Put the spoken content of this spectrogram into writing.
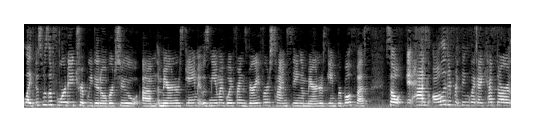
like this was a four day trip we did over to um, a Mariners game. It was me and my boyfriend's very first time seeing a Mariners game for both of us. So it has all the different things. Like I kept our,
